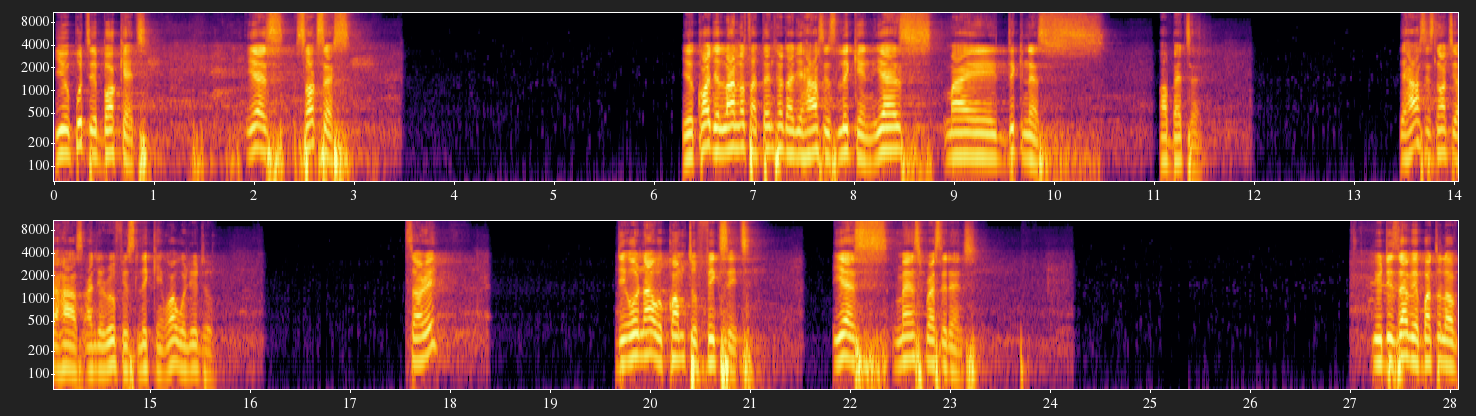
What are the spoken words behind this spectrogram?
You put a bucket. Yes, success. You call the landlord's attention that the house is leaking. Yes, my deaconess. Or better. The house is not your house and the roof is leaking. What will you do? Sorry? The owner will come to fix it. Yes, men's president. You deserve a bottle of.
